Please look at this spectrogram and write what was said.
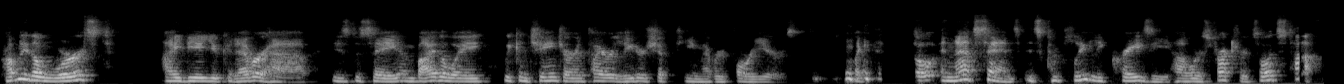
probably the worst idea you could ever have is to say, and by the way, we can change our entire leadership team every four years. Like, so in that sense, it's completely crazy how we're structured. So it's tough.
